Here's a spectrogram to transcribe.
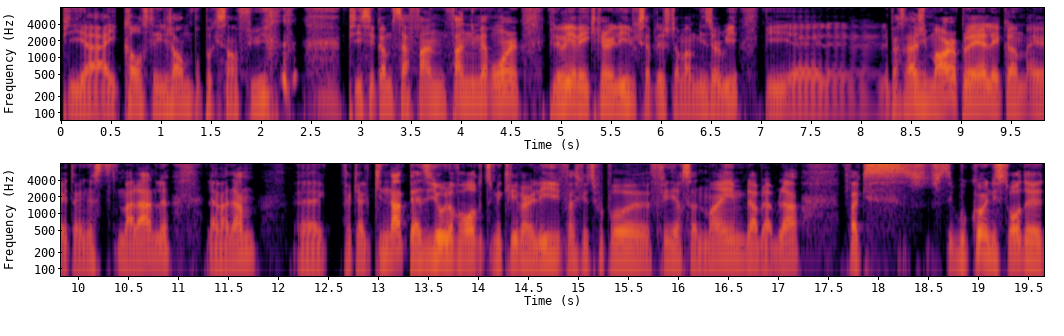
Puis euh, il casse les jambes pour pas qu'il s'enfuit. puis c'est comme sa fan, fan numéro un. Puis le gars, il avait écrit un livre qui s'appelait justement Misery. Puis euh, le, personnage, il meurt. Puis elle est comme. Elle est un esti de malade, la madame. Euh, fait qu'elle le kidnappe, puis elle dit Yo, là, va falloir que tu m'écrives un livre parce que tu peux pas euh, finir ça de même, blablabla. Fait que c'est beaucoup une histoire de,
